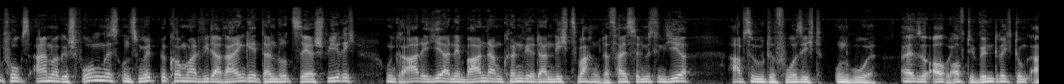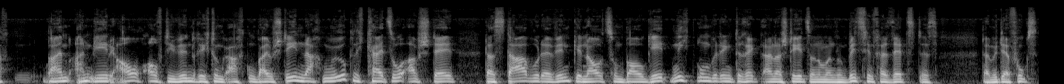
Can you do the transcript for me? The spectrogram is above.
Fuchs einmal gesprungen ist, uns mitbekommen hat, wieder reingeht, dann wird es sehr schwierig. Und gerade hier an dem Bahndamm können wir dann nichts machen. Das heißt, wir müssen hier absolute Vorsicht und Ruhe. Also auch auf die Windrichtung achten. Beim Angehen auch auf die Windrichtung achten. Beim Stehen nach Möglichkeit so abstellen, dass da, wo der Wind genau zum Bau geht, nicht unbedingt direkt einer steht, sondern man so ein bisschen versetzt ist, damit der Fuchs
